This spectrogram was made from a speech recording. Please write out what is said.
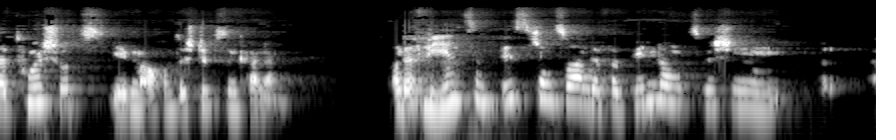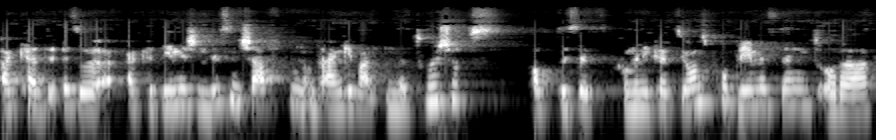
Naturschutz eben auch unterstützen können. Und da mhm. fehlt es ein bisschen so an der Verbindung zwischen Akad also akademischen Wissenschaften und angewandten Naturschutz, ob das jetzt Kommunikationsprobleme sind oder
